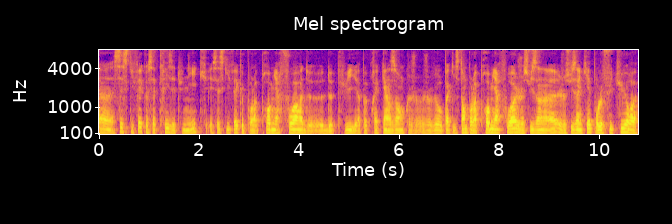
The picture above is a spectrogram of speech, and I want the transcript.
Euh, c'est ce qui fait que cette crise est unique et c'est ce qui fait que pour la première fois depuis à peu près 15 ans que je, vais au Pakistan, pour la première fois, je suis, inquiet pour le futur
